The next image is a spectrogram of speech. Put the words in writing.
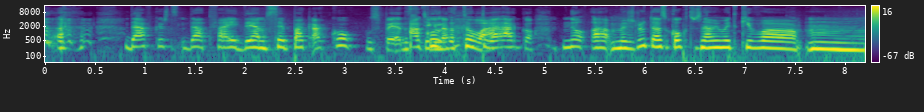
да, вкъщи. Да, това е идея, но все пак ако успея да ако, стигна. Това, това е ако. Но, а, между другото, аз колкото знам, има и такива м-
